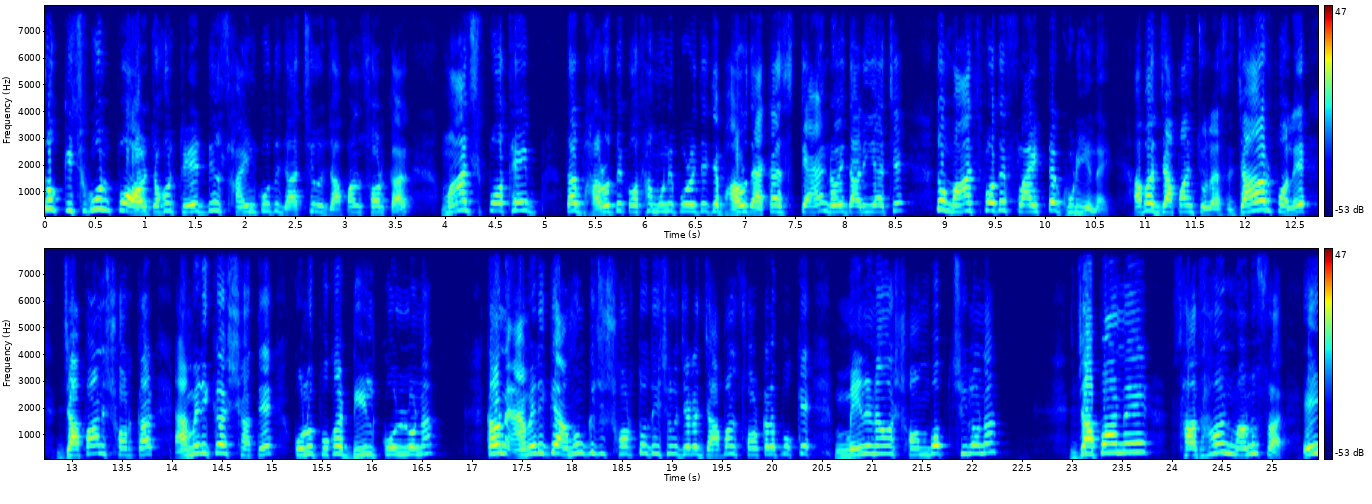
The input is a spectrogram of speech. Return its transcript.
তো কিছুক্ষণ পর যখন ট্রেড ডিল সাইন করতে যাচ্ছিল জাপান সরকার মাঝ পথে তার ভারতে কথা মনে পড়েছে যে ভারত একা স্ট্যান্ড হয়ে দাঁড়িয়ে আছে। তো মাঝ পথে ফ্লাইটটা ঘুরিয়ে নেয়। আবার জাপান চলে আসে। যার ফলে জাপান সরকার আমেরিকার সাথে কোনো প্রকার ডিল করল না। কারণ আমেরিকা এমন কিছু শর্ত দিয়েছিল যেটা জাপান সরকারের পক্ষে মেনে নেওয়া সম্ভব ছিল না। জাপানে সাধারণ মানুষরা এই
